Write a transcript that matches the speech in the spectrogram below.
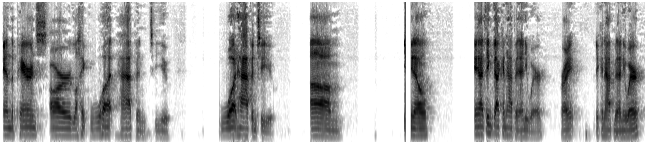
and the parents are like what happened to you? What happened to you? Um you know? And i think that can happen anywhere right? It can happen anywhere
